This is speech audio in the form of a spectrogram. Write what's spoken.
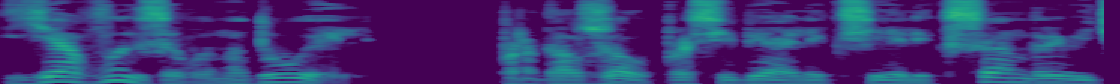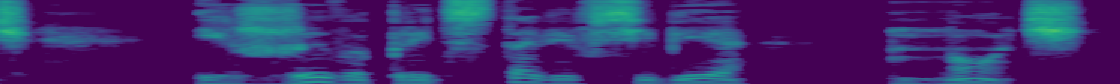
я вызову на дуэль, продолжал про себя Алексей Александрович, и живо представив себе ночь,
